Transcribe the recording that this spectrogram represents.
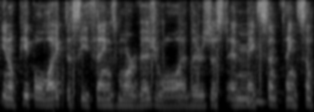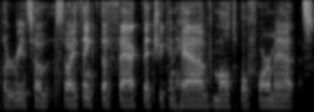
you know people like to see things more visual. There's just it makes mm-hmm. things simpler to read. So so I think the fact that you can have multiple formats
